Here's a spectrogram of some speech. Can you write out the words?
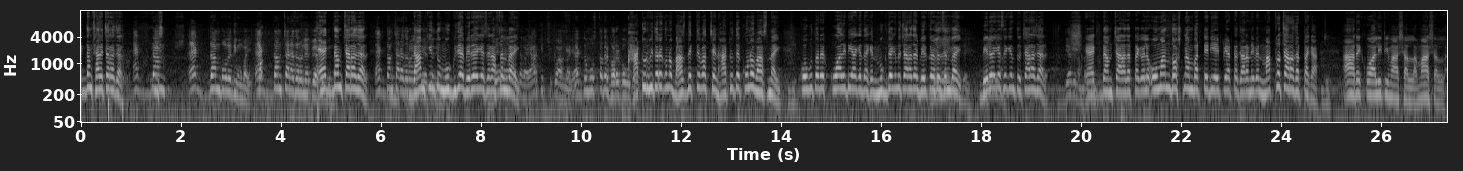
একদম সাড়ে চার হাজার। একদম একদম বলে দিব ভাই একদম চার হাজার হলে পেয়ার একদম চার হাজার। একদম চার হাজার দাম কিন্তু মুখ দিয়ে বের হয়ে গেছে রাফসান ভাই। আর কিছু করার নাই। একদম ওস্তাদের ঘরের কবুতর। হাঁটুর ভিতরে কোনো ভাঁজ দেখতে পাচ্ছেন? হাঁটুতে কোনো ভাঁজ নাই। কবুতরের কোয়ালিটি আগে দেখেন। মুখ দিয়ে কিন্তু চার হাজার বের করে ফেলছেন ভাই। বের হয়ে গেছে কিন্তু চার হাজার। দিয়ে দিলাম ভাই। একদম চার হাজার টাকা হলে ওমান দশ নাম্বার টেডি এই পেয়ারটা যারা নেবেন মাত্র চার হাজার টাকা। আরে কোয়ালিটি মাশাল্লাহ মাশাল্লাহ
